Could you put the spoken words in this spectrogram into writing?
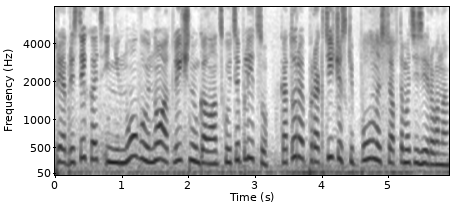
приобрести хоть и не новую, но отличную голландскую теплицу, которая практически полностью автоматизирована.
